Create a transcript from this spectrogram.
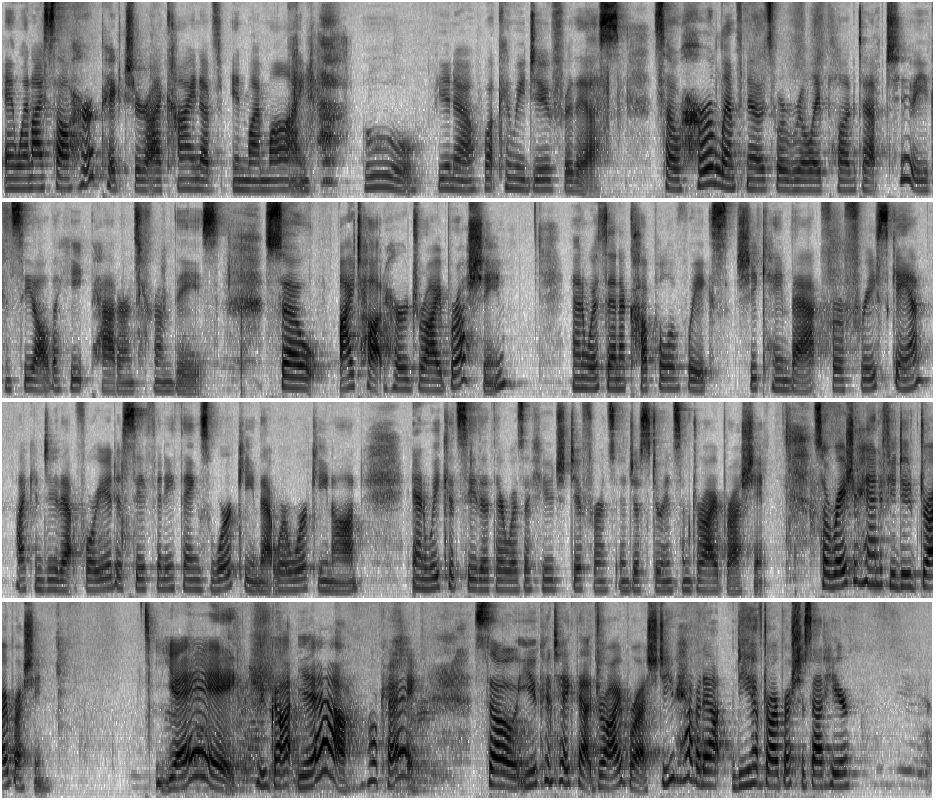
And when I saw her picture, I kind of, in my mind, ooh, you know, what can we do for this? So her lymph nodes were really plugged up too. You can see all the heat patterns from these. So I taught her dry brushing. And within a couple of weeks, she came back for a free scan. I can do that for you to see if anything's working that we're working on. And we could see that there was a huge difference in just doing some dry brushing. So raise your hand if you do dry brushing. Yay! You got, yeah, okay. So you can take that dry brush. Do you have it out? Do you have dry brushes out here?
